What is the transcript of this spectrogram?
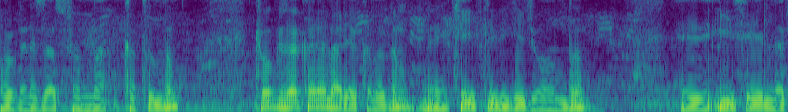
organizasyonuna katıldım. Çok güzel kareler yakaladım. Ee, Keyifli bir gece oldu. Ee, İyi seyirler.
